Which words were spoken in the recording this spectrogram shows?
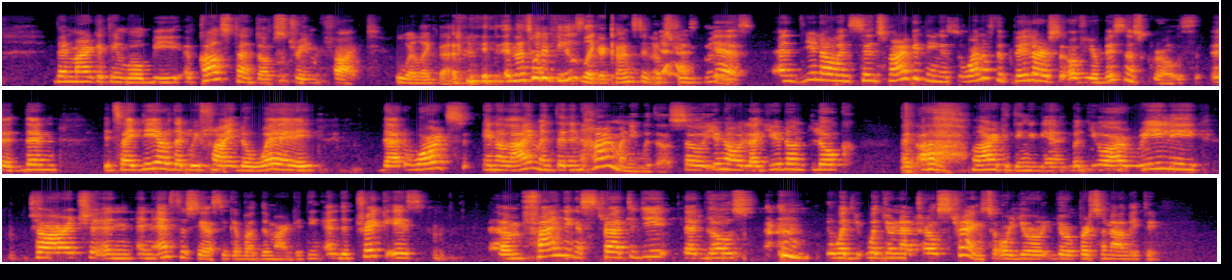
then marketing will be a constant upstream fight. Oh, I like that. and that's what it feels like, a constant upstream yes, fight. Yes. And, you know, and since marketing is one of the pillars of your business growth, uh, then it's ideal that we find a way that works in alignment and in harmony with us. So, you know, like you don't look like, ah, oh, marketing again, but you are really charged and, and enthusiastic about the marketing. And the trick is um, finding a strategy that goes with, with your natural strengths or your, your personality.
